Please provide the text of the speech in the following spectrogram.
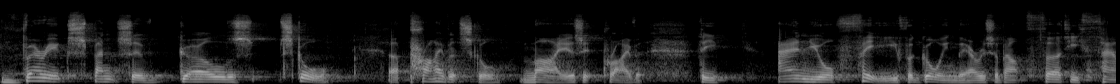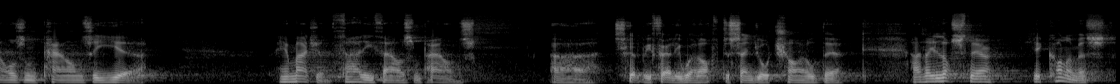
very expensive girls' school, a private school. My, is it private? The annual fee for going there is about £30,000 a year. Can you imagine, £30,000? uh, it's got to be fairly well off to send your child there. And they lost their economist.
